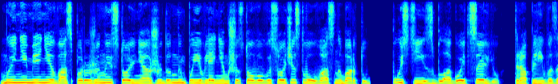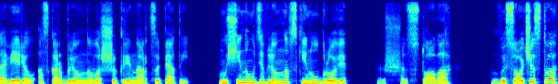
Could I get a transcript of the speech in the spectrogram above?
Мы не менее вас поражены столь неожиданным появлением шестого высочества у вас на борту, пусть и с благой целью, торопливо заверил оскорбленного шакринарца пятый. Мужчина удивленно вскинул брови. «Шестого? Высочество?»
